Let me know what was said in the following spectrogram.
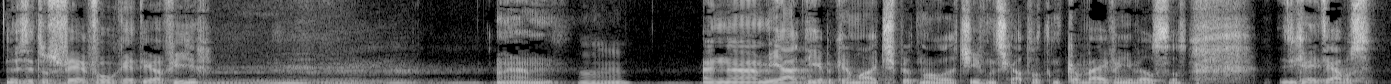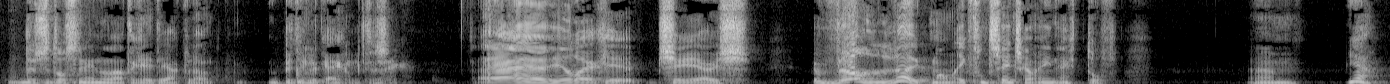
Dus dit was ver voor GTA 4. Ehm, Mhm. En ehm, ja, die heb ik helemaal uitgespeeld en alle achievements gehad. Wat een karwei van je was. Die GTA was... Dus het was toen inderdaad een GTA-clone. Bedoel ik eigenlijk te zeggen. Eh, heel erg eh, serieus. Wel leuk, man. Ik vond Saints Row 1 echt tof. Ehm, ja,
